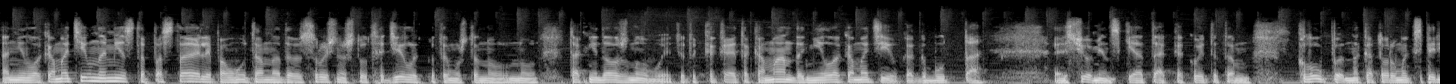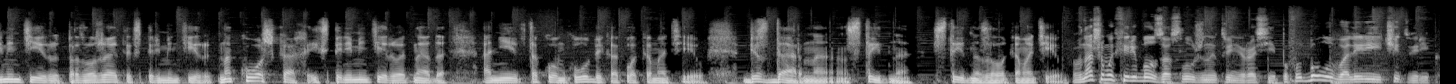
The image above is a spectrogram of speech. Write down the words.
они локомотив на место поставили, по-моему, там надо срочно что-то делать, потому что, ну, ну, так не должно быть. Это какая-то команда, не локомотив, как будто э, Семинский, а так какой-то там клуб, на котором экспериментируют, продолжают экспериментировать. На кошках экспериментировать надо, а не в таком клубе, как локомотив. Бездарно, стыдно, стыдно за локомотив. В нашем эфире был заслуженный тренер России по футболу Валерий Четверик.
